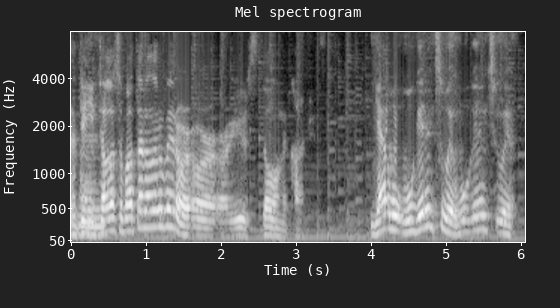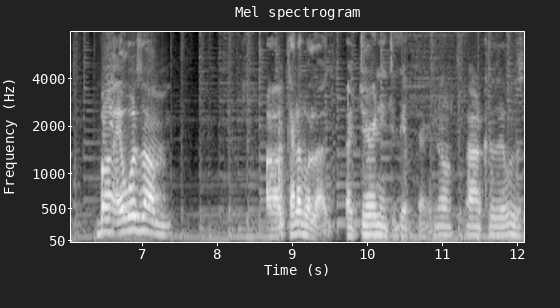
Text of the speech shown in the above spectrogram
Uh, Can you tell us about that a little bit, or, or, or are you still on the contract? Yeah, we'll, we'll get into it. We'll get into it. But it was um uh, kind of a like, a journey to get there, you know, because it was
